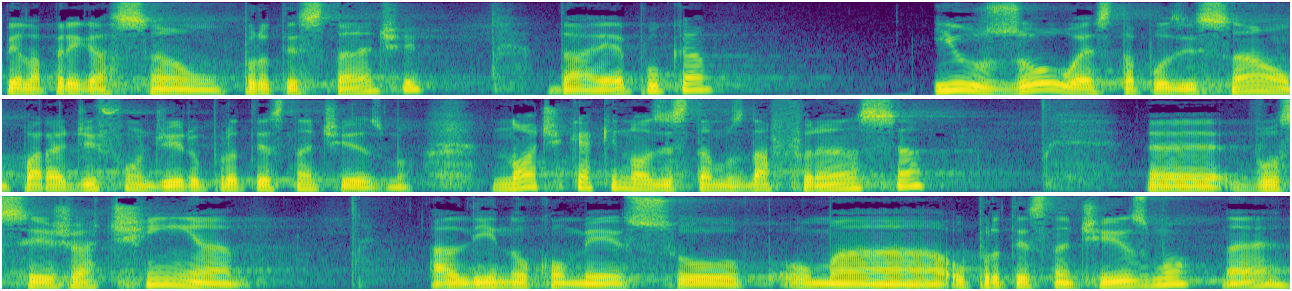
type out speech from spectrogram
pela pregação protestante da época e usou esta posição para difundir o protestantismo. Note que aqui nós estamos na França, você já tinha ali no começo uma, o protestantismo, né?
